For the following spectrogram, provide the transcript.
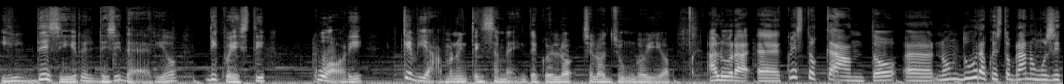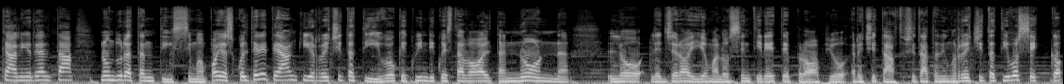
il desire, il desiderio di questi cuori che vi amano intensamente, quello ce lo aggiungo io. Allora, eh, questo canto eh, non dura, questo brano musicale in realtà non dura tantissimo, poi ascolterete anche il recitativo che quindi questa volta non lo leggerò io ma lo sentirete proprio recitato, si tratta di un recitativo secco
